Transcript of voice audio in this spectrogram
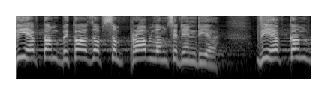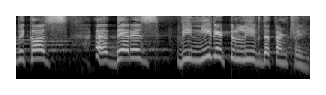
we have come because of some problems in India. We have come because uh, there is, we needed to leave the country.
